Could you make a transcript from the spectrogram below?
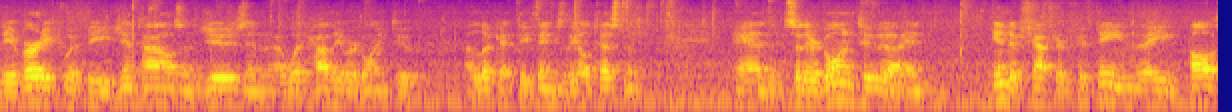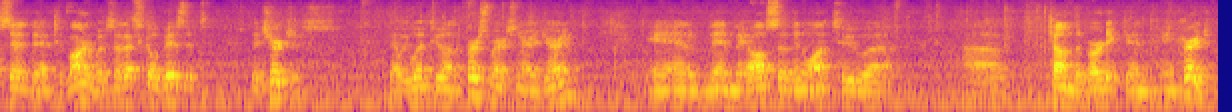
the verdict with the Gentiles and the Jews and uh, what, how they were going to uh, look at the things of the Old Testament. And so they're going to, uh, in end of chapter 15, they Paul said uh, to Barnabas, so let's go visit the churches that we went to on the first missionary journey. And then they also then want to uh, uh, tell them the verdict and encourage them.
